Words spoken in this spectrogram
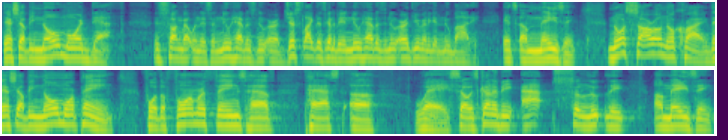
There shall be no more death. This is talking about when there's a new heavens, new earth. Just like there's going to be a new heavens, a new earth, you're going to get a new body. It's amazing. Nor sorrow, nor crying. There shall be no more pain, for the former things have passed away. So it's going to be absolutely amazing.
